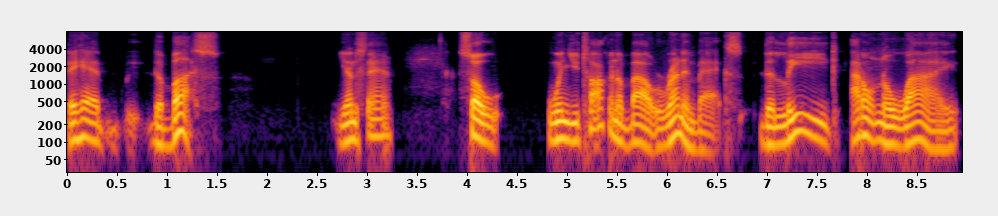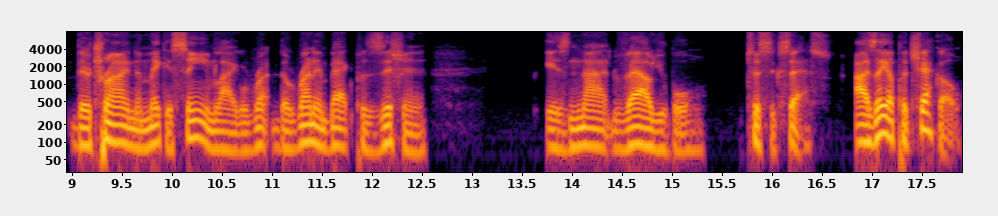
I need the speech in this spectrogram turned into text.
They had the bus. You understand? So when you're talking about running backs, the league, I don't know why they're trying to make it seem like run, the running back position is not valuable to success. Isaiah Pacheco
